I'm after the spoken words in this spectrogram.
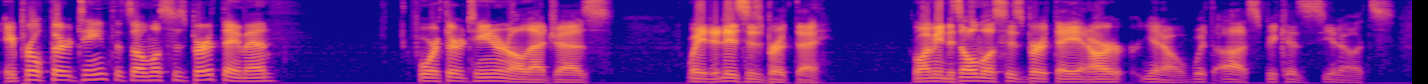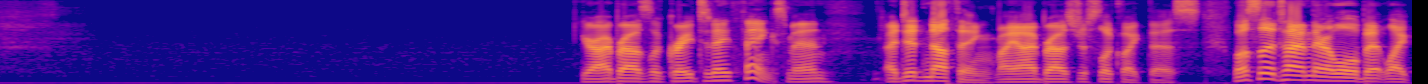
April 13th, it's almost his birthday, man. 413 and all that jazz. Wait, it is his birthday. Well, I mean, it's almost his birthday and our, you know, with us because, you know, it's. Your eyebrows look great today. Thanks, man. I did nothing. My eyebrows just look like this. Most of the time, they're a little bit like,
